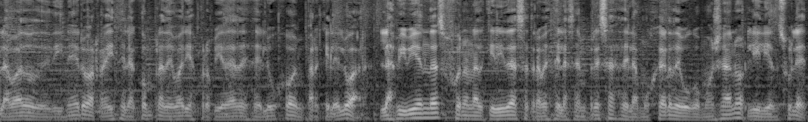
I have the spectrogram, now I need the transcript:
lavado de dinero a raíz de la compra de varias propiedades de lujo en Parque Leloir. Las viviendas fueron adquiridas a través de las empresas de la mujer de Hugo Moyano, Lilian Zulet.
